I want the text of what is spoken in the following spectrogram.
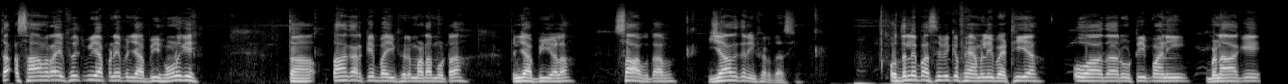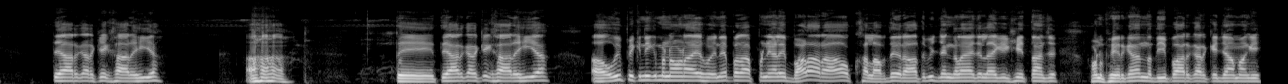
ਤਾਂ ਅਸਾਮ ਰਾਈਫਲ 'ਚ ਵੀ ਆਪਣੇ ਪੰਜਾਬੀ ਹੋਣਗੇ। ਤਾਂ ਤਾਂ ਕਰਕੇ ਬਾਈ ਫਿਰ ਮਾੜਾ ਮੋਟਾ ਪੰਜਾਬੀ ਵਾਲਾ ਹਿਸਾਬ ਕਿਤਾਬ ਯਾਦ ਕਰੀ ਫਿਰਦਾ ਸੀ। ਉਧਰਲੇ ਪਾਸੇ ਵੀ ਇੱਕ ਫੈਮਿਲੀ ਬੈਠੀ ਆ ਉਹ ਆਦਾ ਰੋਟੀ ਪਾਣੀ ਬਣਾ ਕੇ ਤਿਆਰ ਕਰਕੇ ਖਾ ਰਹੀ ਆ। ਆਹ। ਤੇ ਤਿਆਰ ਕਰਕੇ ਖਾ ਰਹੀ ਆ ਆ, ਉਹ ਵੀ ਪਿਕਨਿਕ ਮਨਾਉਣ ਆਏ ਹੋਏ ਨੇ, ਪਰ ਆਪਣੇ ਵਾਲੇ ਬਾਹਲਾ ਰਾਹ ਔਖਾ ਲੱਭਦੇ, ਰਾਤ ਵੀ ਜੰਗਲਾਂ 'ਚ ਲੈ ਕੇ ਖੇਤਾਂ 'ਚ, ਹੁਣ ਫੇਰ ਕਹਿੰਦਾ ਨਦੀ ਪਾਰ ਕਰਕੇ ਜਾਵਾਂਗੇ।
